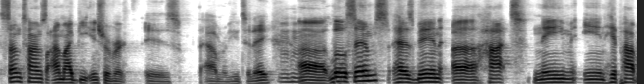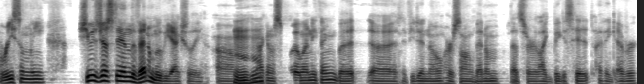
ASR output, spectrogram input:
sometimes I might be introvert is the album review today. Mhm. Uh, Lil Simz has been a hot name in hip hop recently. She was just in the Venom movie, actually. Um, Mhm. Not gonna spoil anything, but uh, if you didn't know, her song Venom, that's her like biggest hit, I think, ever,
